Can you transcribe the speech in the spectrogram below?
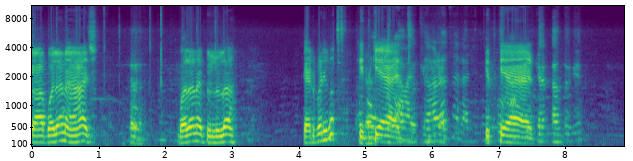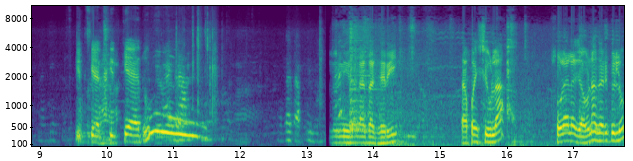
का बोला ना आज. बोला ना पिल्लूला. कॅडबरी बघ. कितक्यात कितक्यात कितक्यात कितक्यात ऊ. पिल्लू निघाला आता घरी. आपण शिवला सोडायला जाऊ ना घरी पिल्लू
